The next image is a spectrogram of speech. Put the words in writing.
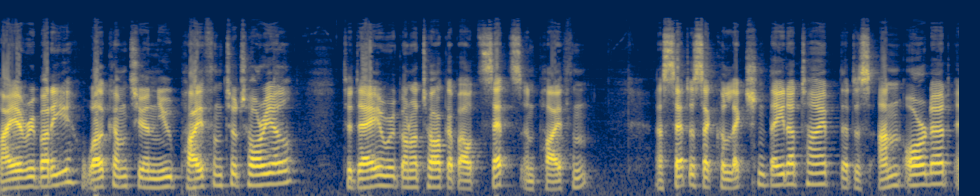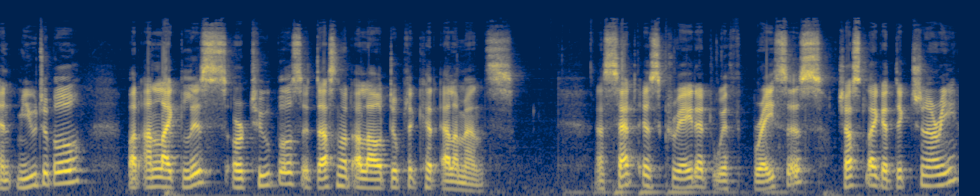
Hi everybody, welcome to a new Python tutorial. Today we're going to talk about sets in Python. A set is a collection data type that is unordered and mutable, but unlike lists or tuples it does not allow duplicate elements. A set is created with braces, just like a dictionary,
